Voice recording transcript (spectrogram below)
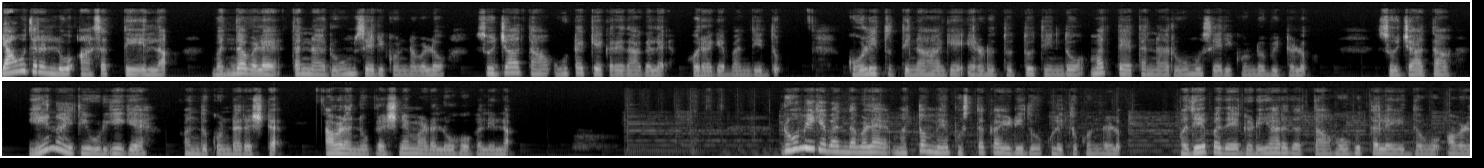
ಯಾವುದರಲ್ಲೂ ಆಸಕ್ತಿ ಇಲ್ಲ. ಬಂದವಳೆ ತನ್ನ ರೂಮ್ ಸೇರಿಕೊಂಡವಳು. ಸುಜಾತ ಊಟಕ್ಕೆ ಕರೆದಾಗಲೇ ಹೊರಗೆ ಬಂದಿದ್ದು. ಕೋಳಿ ತುತ್ತಿನ ಹಾಗೆ ಎರಡು ತುತ್ತು ತಿಂದು ಮತ್ತೆ ತನ್ನ ರೂಮು ಸೇರಿಕೊಂಡು ಬಿಟ್ಟಳು. ಸುಜಾತ, ಏನಾಯ್ತು ಹುಡುಗಿಗೆ? ಅಂದುಕೊಂಡರಷ್ಟೆ. ಅವಳನ್ನು ಪ್ರಶ್ನೆ ಮಾಡಲು ಹೋಗಲಿಲ್ಲ. ರೂಮಿಗೆ ಬಂದವಳೆ ಮತ್ತೊಮ್ಮೆ ಪುಸ್ತಕ ಹಿಡಿದು ಕುಳಿತುಕೊಂಡಳು. ಪದೇ ಪದೇ ಗಡಿಯಾರದತ್ತ ಹೋಗುತ್ತಲೇ ಇದ್ದವು ಅವಳ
